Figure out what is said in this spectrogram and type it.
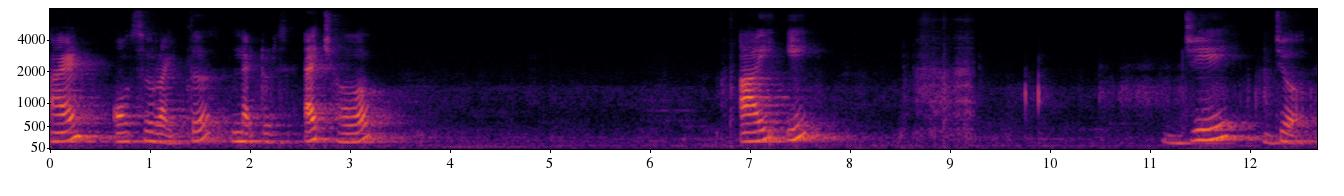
and also write the letters. H her I E J J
